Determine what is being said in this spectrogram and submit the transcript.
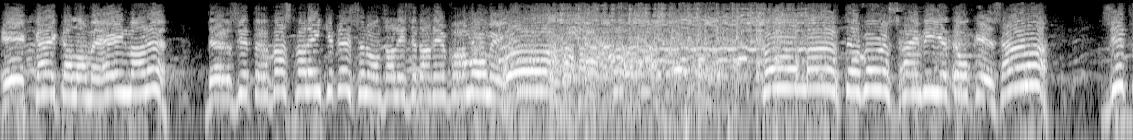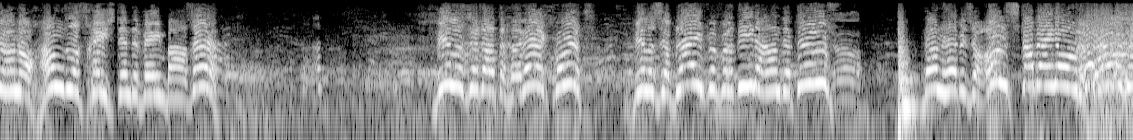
Ik kijk al om me heen, mannen. Er zit er vast wel eentje tussen ons, al is het dan in vermomming. Kom maar tevoorschijn wie het ook is, hè? Zit er nog handelsgeest in de veenbazen? Willen ze dat er gewerkt wordt? Willen ze blijven verdienen aan de turf? Dan hebben ze ons daarbij nodig. Hebben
